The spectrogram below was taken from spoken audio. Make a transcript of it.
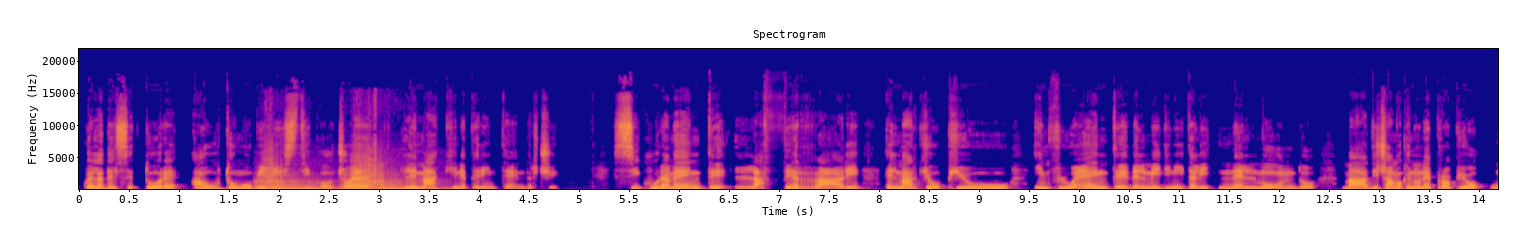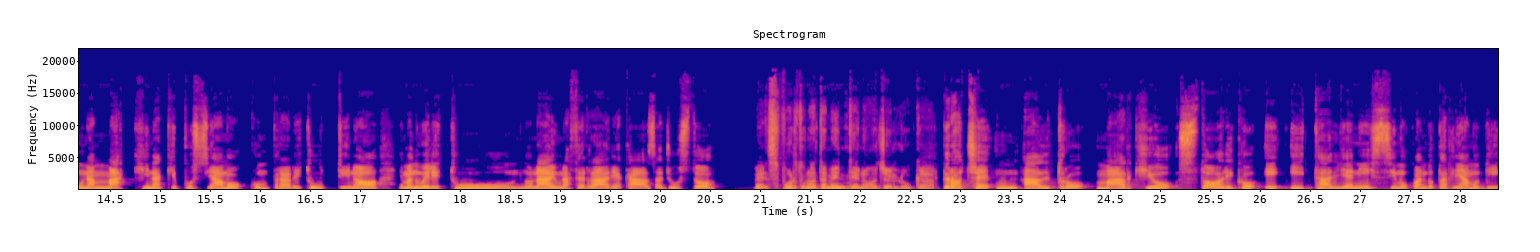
quella del settore automobilistico, cioè le macchine per intenderci. Sicuramente la Ferrari è il marchio più influente del Made in Italy nel mondo, ma diciamo che non è proprio una macchina che possiamo comprare tutti, no? Emanuele, tu non hai una Ferrari a casa, giusto? Beh, sfortunatamente no, Gianluca. Però c'è un altro marchio storico e italianissimo quando parliamo di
